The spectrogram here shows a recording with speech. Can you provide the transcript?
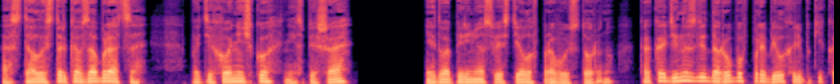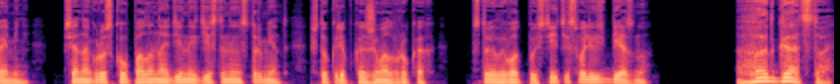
Осталось только взобраться, потихонечку, не спеша. Едва перенес весь тело в правую сторону, как один из ледорубов пробил хлипкий камень. Вся нагрузка упала на один единственный инструмент, что крепко сжимал в руках. Стоило его отпустить и свалюсь в бездну. «Вот гадство!»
